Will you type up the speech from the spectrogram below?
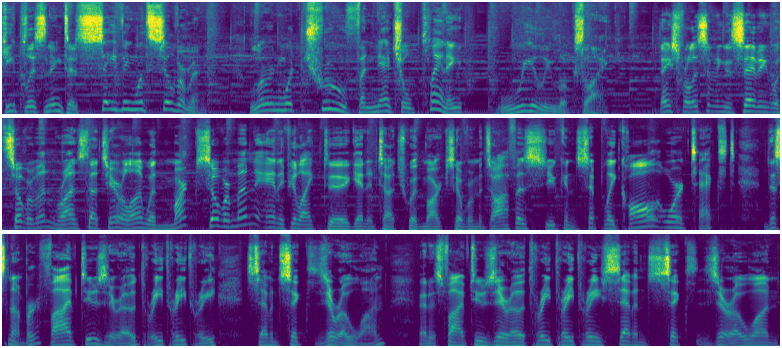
Keep listening to Saving with Silverman. Learn what true financial planning really looks like. Thanks for listening to Saving with Silverman. Ron Stutz here along with Mark Silverman. And if you'd like to get in touch with Mark Silverman's office, you can simply call or text this number, 520-333-7601. That is 520-333-7601.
